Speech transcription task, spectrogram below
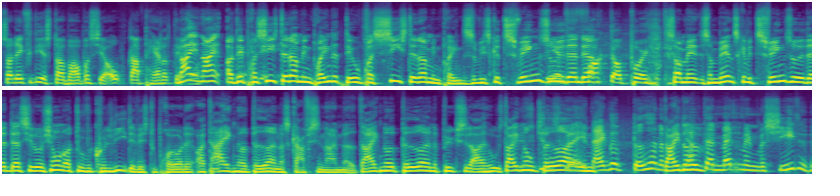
så er det ikke, fordi jeg stopper op og siger, åh, oh, der er patter der. Nej, nej, og det er præcis det, der er min pointe. Det er jo præcis det, der er min pointe. Så vi skal tvinges ud i den der... up point. Som, som mænd skal vi tvinges ud i den der situation, og du vil kunne lide det, hvis du prøver det. Og der er ikke noget bedre, end at skaffe sin egen mad. Der er ikke noget bedre, end at bygge sit eget hus. Der er ikke noget bedre, end... Der er ikke noget bedre, end at ikke noget- jagte en mand med en machete.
